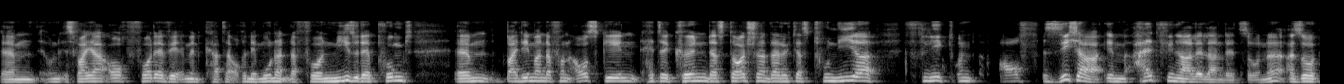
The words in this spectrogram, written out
Ähm, und es war ja auch vor der WM in Katar, auch in den Monaten davor, nie so der Punkt, ähm, bei dem man davon ausgehen hätte können, dass Deutschland dadurch das Turnier fliegt und auf sicher im Halbfinale landet. So, ne? Also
